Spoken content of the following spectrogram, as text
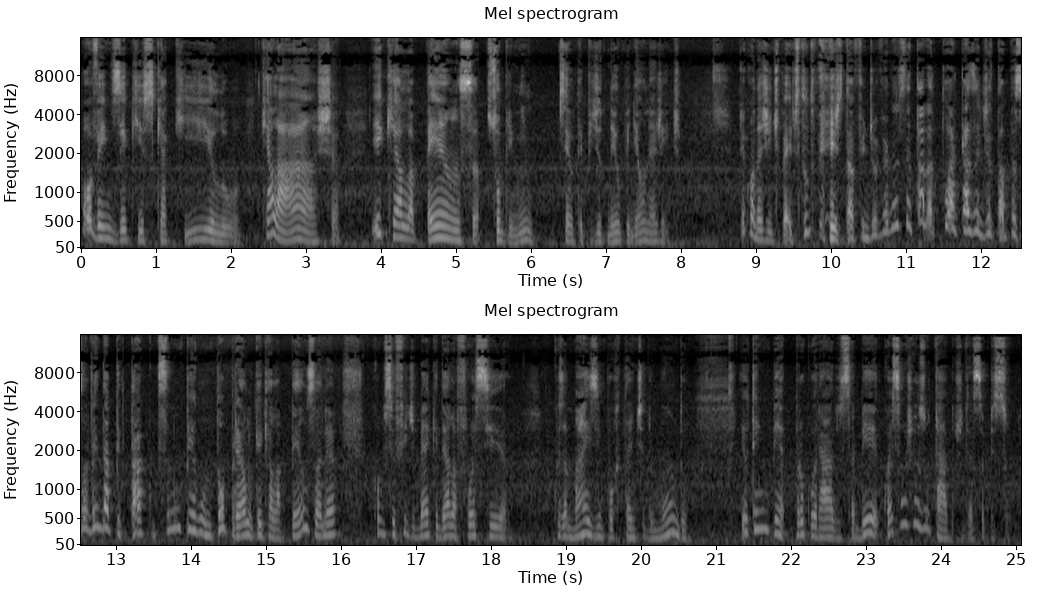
ou vem dizer que isso, que aquilo, que ela acha e que ela pensa sobre mim, sem eu ter pedido nem opinião, né, gente? Porque quando a gente pede, tudo bem, a gente tá afim de ouvir, você tá na tua casa de tal, a pessoa vem dar pitaco, que você não perguntou para ela o que, que ela pensa, né? Como se o feedback dela fosse a coisa mais importante do mundo. Eu tenho procurado saber quais são os resultados dessa pessoa.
